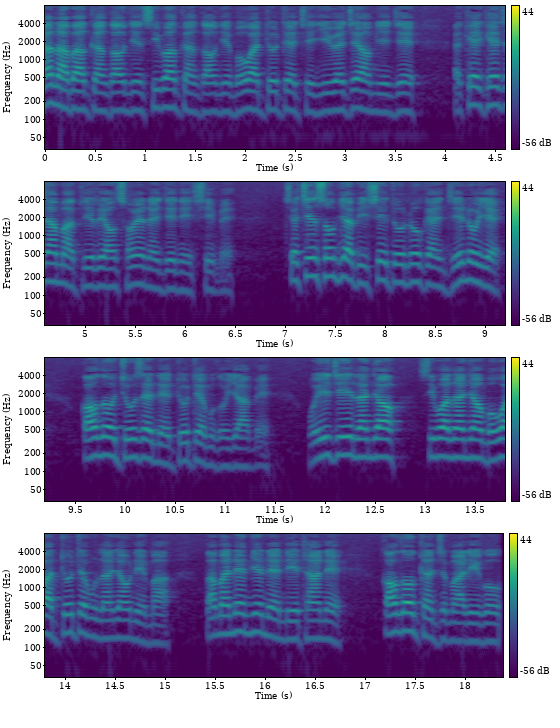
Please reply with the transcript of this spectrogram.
လလဘာကံကောင်းခြင်းစီးပွားကံကောင်းခြင်းဘဝတိုးတက်ခြင်းရည်ရွယ်ချက်အောင်မြင်ခြင်းအခက်အခဲကြားမှာပြေလည်အောင်ဆောင်ရွက်နိုင်ခြင်းတွေရှိမယ်ချက်ချင်းဆုံးဖြတ်ပြီးရှေ့တိုးလုပ်ကန်ခြင်းတို့ရဲ့ကောင်းသောကြိုးဆက်နဲ့တိုးတက်မှုကိုရမယ်ဝေကြီးလမ်းကြောင်းစီးပွားလမ်းကြောင်းဘဝတိုးတက်မှုလမ်းကြောင်းတွေမှာတာမန်နဲ့မြင့်တဲ့နေထားနဲ့ကောင်းသောကံကြမ္မာတွေကို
